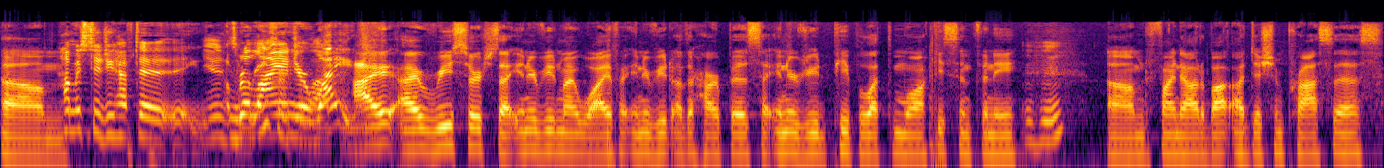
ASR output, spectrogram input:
Um, how much did you have to uh, rely on your wife? I, I researched, I interviewed my wife, I interviewed other harpists, I interviewed people at the Milwaukee Symphony um, to find out about audition process.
